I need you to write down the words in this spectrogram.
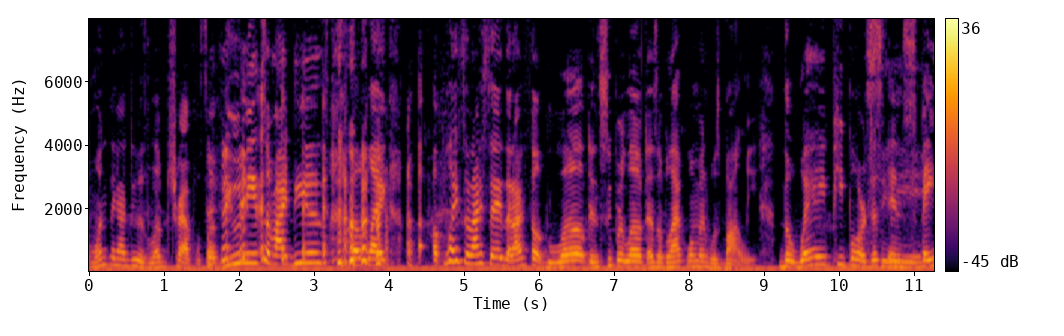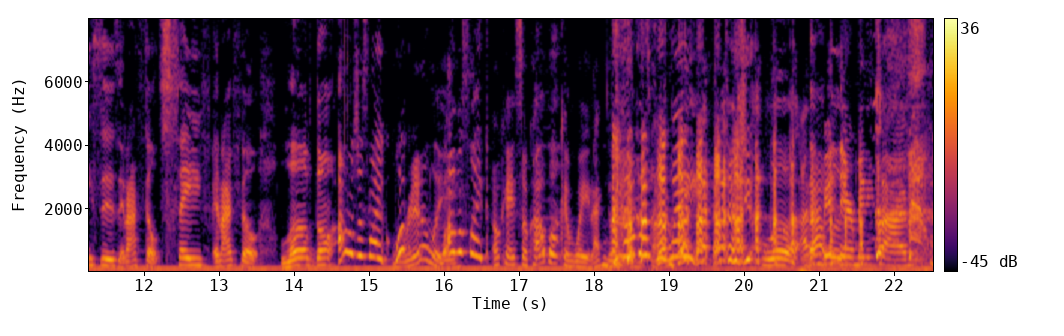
one thing I do is love to travel. So if you need some ideas of like a, a place that I say that I felt loved and super loved as a black woman was Bali. The way people are just in spaces and I felt safe and I felt loved on. I was just like, what? Really? I was like, Okay, so Cabo can wait. I can go there anytime. wait, because you look. I've been was- there many times. I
